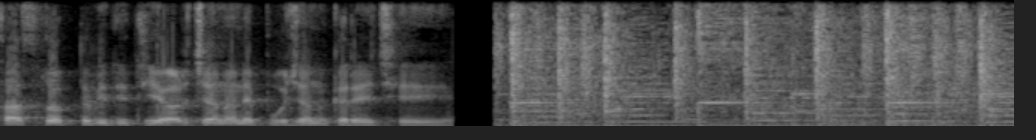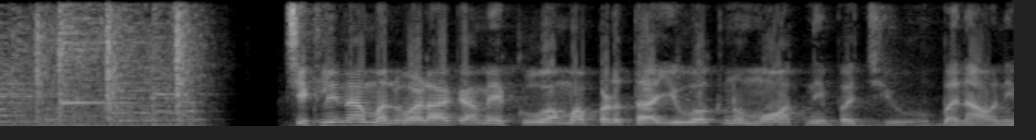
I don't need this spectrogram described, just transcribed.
શાસ્ત્રોક્ત વિધિથી અર્ચન અને પૂજન કરે છે. ચીખલીના મલવાડા ગામે કૂવામાં પડતા યુવકનું મોત નિપજ્યું. બનાવની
